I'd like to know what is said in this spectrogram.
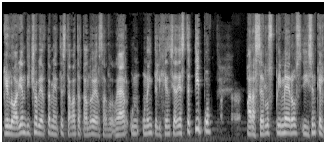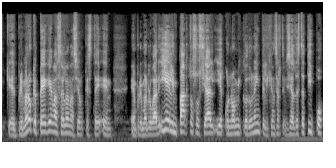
que lo habían dicho abiertamente, estaban tratando de desarrollar una inteligencia de este tipo para ser los primeros y dicen que el, que el, primero que pegue va a ser la nación que esté en, en, primer lugar. Y el impacto social y económico de una inteligencia artificial de este tipo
